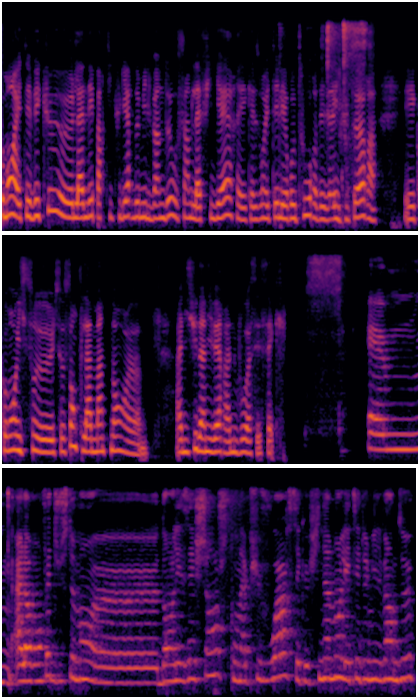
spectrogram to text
Comment a été vécue euh, l'année particulière 2022 au sein de la filière et quels ont été les retours des agriculteurs et comment ils se, sentent là maintenant à l'issue d'un hiver à nouveau assez sec? Alors en fait justement dans les échanges ce qu'on a pu voir c'est que finalement l'été 2022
